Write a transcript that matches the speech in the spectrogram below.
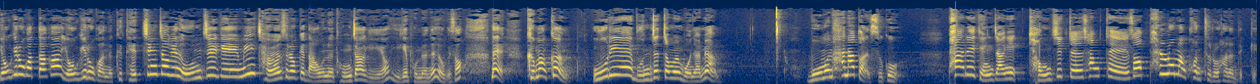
여기로 갔다가 여기로 가는 그 대칭적인 움직임이 자연스럽게 나오는 동작이에요. 이게 보면은 여기서. 네, 그만큼 우리의 문제점을 뭐냐면 몸은 하나도 안 쓰고 팔이 굉장히 경직된 상태에서 팔로만 컨트롤하는 느낌.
